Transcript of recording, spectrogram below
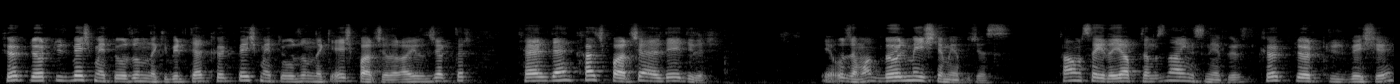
Kök 405 metre uzunluğundaki bir tel kök 5 metre uzunluğundaki eş parçalara ayrılacaktır. Telden kaç parça elde edilir? E, o zaman bölme işlemi yapacağız. Tam sayıda yaptığımızın aynısını yapıyoruz. Kök 405'i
